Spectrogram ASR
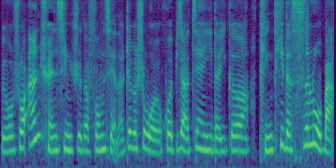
比如说安全性质的风险的，这个是我会比较建议的一个平替的思路吧。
